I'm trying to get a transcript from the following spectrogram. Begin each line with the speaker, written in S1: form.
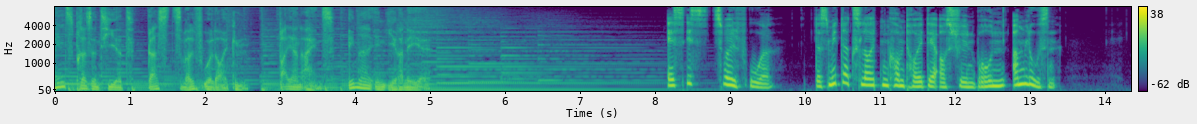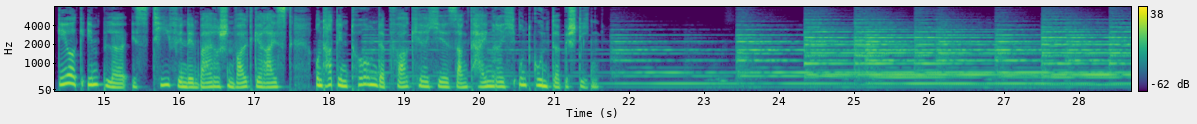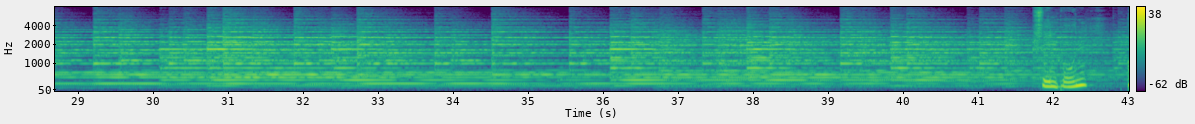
S1: 1 präsentiert das 12 Uhr Läuten. Bayern 1, immer in ihrer Nähe.
S2: Es ist 12 Uhr. Das Mittagsläuten kommt heute aus Schönbrunn am Lusen. Georg Impler ist tief in den bayerischen Wald gereist und hat den Turm der Pfarrkirche St. Heinrich und Gunther bestiegen. Schönbrunn,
